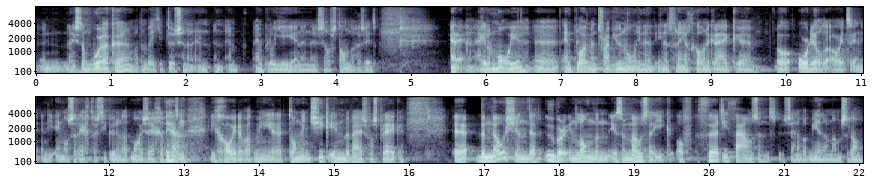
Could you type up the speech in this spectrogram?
Een, dan is het een worker, wat een beetje tussen een, een, een employee en een eh, zelfstandige zit. En een hele mooie. eh, het Employment Tribunal in het, in het Verenigd Koninkrijk o- oordeelde ooit. En, en die Engelse rechters die kunnen dat mooi zeggen. Want Ja. die, die gooien er wat meer eh, tong-in-cheek in, bij wijze van spreken. The notion that Uber in London is a mosaic of 30,000, dus zijn er wat meer dan Amsterdam,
